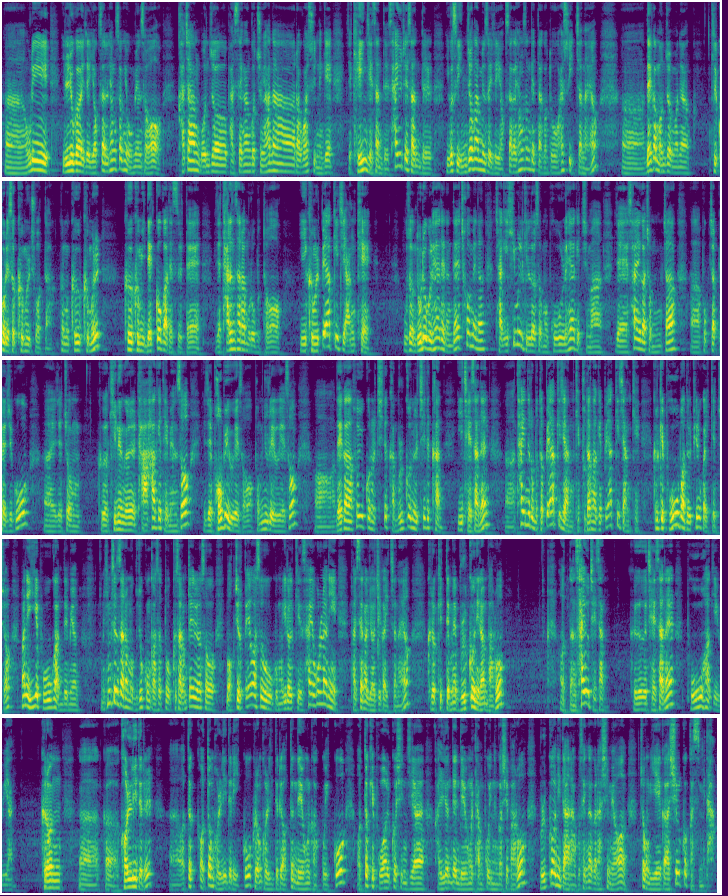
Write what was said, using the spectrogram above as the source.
어, 우리 인류가 이제 역사를 형성해 오면서 가장 먼저 발생한 것 중에 하나라고 할 수 있는 게 이제 개인 재산들, 사유 재산들 이것을 인정하면서 이제 역사가 형성됐다고도 할 수 있잖아요. 어, 내가 먼저 뭐냐 길거리에서 금을 주었다. 그러면 그 금을 그 금이 내 거가 됐을 때 이제 다른 사람으로부터 이 금을 빼앗기지 않게 우선 노력을 해야 되는데 처음에는 자기 힘을 길러서 뭐 보호를 해야겠지만 이제 사회가 점차 어, 복잡해지고 어, 이제 좀 그 기능을 다 하게 되면서 이제 법에 의해서 법률에 의해서 어 내가 소유권을 취득한 물건을 취득한 이 재산은 어 타인으로부터 빼앗기지 않게 부당하게 빼앗기지 않게 그렇게 보호받을 필요가 있겠죠. 만약 이게 보호가 안 되면 힘센 사람은 무조건 가서 또 그 사람 때려서 뭐 억지로 빼와서 오고 뭐 이렇게 사회 혼란이 발생할 여지가 있잖아요. 그렇기 때문에 물건이란 바로 어떤 사유 재산 그 재산을 보호하기 위한 그런 어, 그 권리들을 어, 어떤 어떤 권리들이 있고 그런 권리들이 어떤 내용을 갖고 있고 어떻게 보호할 것인지와 관련된 내용을 담고 있는 것이 바로 물건이다라고 생각을 하시면 조금 이해가 쉬울 것 같습니다.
